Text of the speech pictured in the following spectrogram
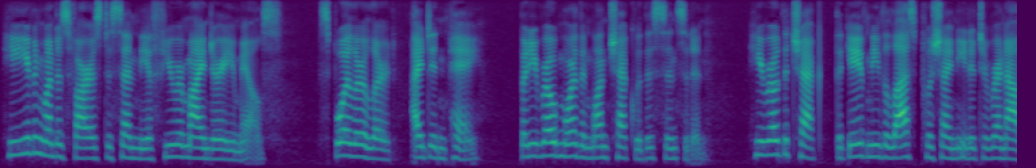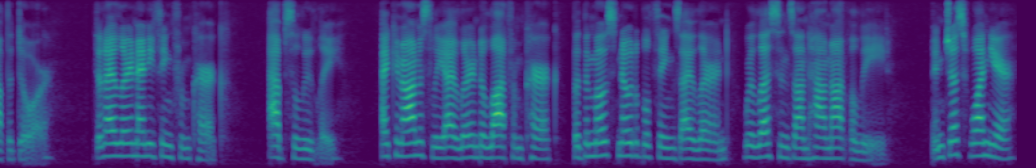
He even went as far as to send me a few reminder emails. Spoiler alert, I didn't pay. But he wrote more than one check with this incident. He wrote the check that gave me the last push I needed to run out the door. Did I learn anything from Kirk? Absolutely. I can honestly, I learned a lot from Kirk, but the most notable things I learned were lessons on how not to lead. In just one year,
